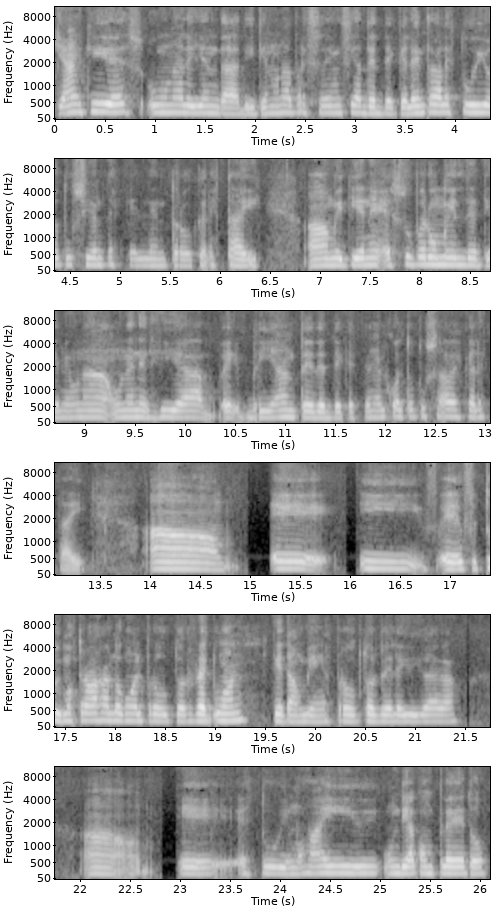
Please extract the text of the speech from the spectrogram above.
Yankee es una leyenda y tiene una presencia desde que él entra al estudio, tú sientes que él entró, que él está ahí. Um, y tiene, es súper humilde, tiene una, una energía eh, brillante, desde que está en el cuarto tú sabes que él está ahí. Um, eh, y eh, estuvimos trabajando con el productor Red One, que también es productor de Lady Gaga. Um, estuvimos ahí un día completo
